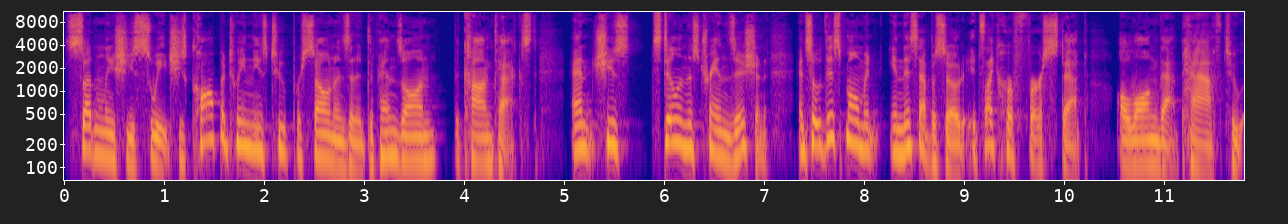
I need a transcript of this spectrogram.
Suddenly she's sweet. She's caught between these two personas and it depends on the context. And she's still in this transition. And so this moment in this episode, it's like her first step along that path to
